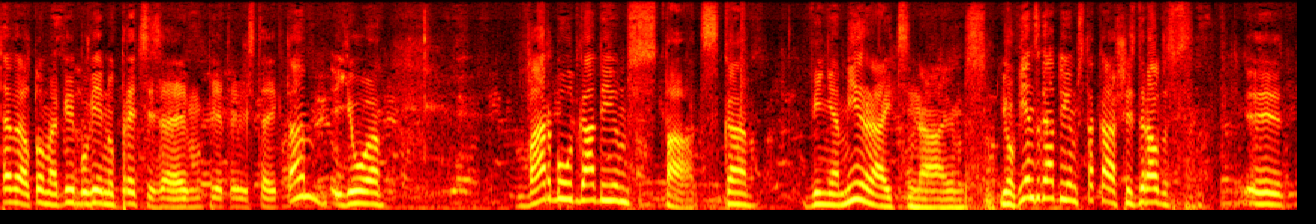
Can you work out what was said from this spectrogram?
te vēl tomēr gribu vienu precizējumu pie tevis teiktām, jo var būt gadījums tāds, ka viņam ir aicinājums. Jo viens gadījums, tā kā šis draudzes, e,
